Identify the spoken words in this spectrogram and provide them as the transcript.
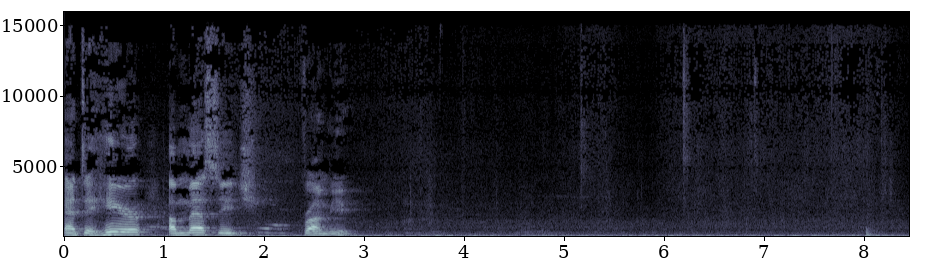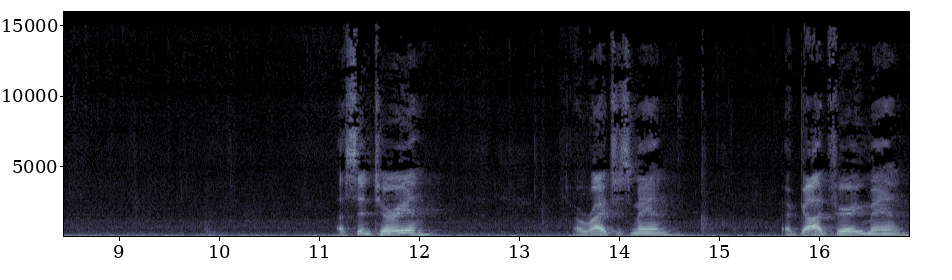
and to hear a message from you. A centurion, a righteous man, a God fearing man,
